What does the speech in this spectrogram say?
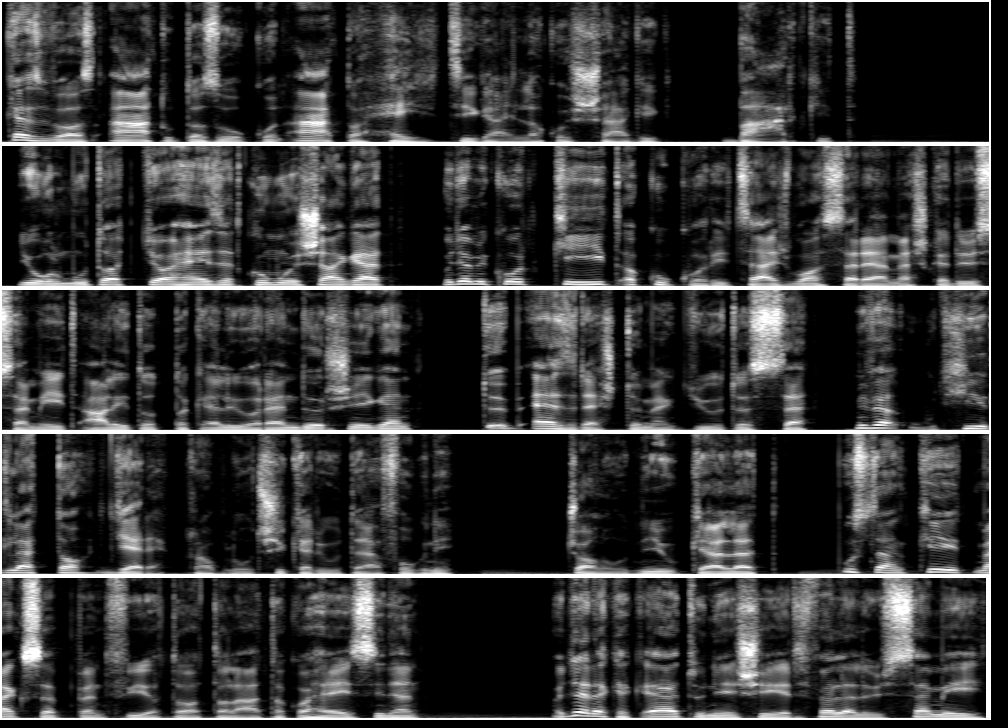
kezdve az átutazókon át a helyi cigány lakosságig, bárkit. Jól mutatja a helyzet komolyságát, hogy amikor két a kukoricásban szerelmeskedő szemét állítottak elő a rendőrségen, több ezres tömeg gyűlt össze, mivel úgy hír lett a gyerekrablót sikerült elfogni. Csalódniuk kellett, pusztán két megszeppent fiatal találtak a helyszínen. A gyerekek eltűnéséért felelős személy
